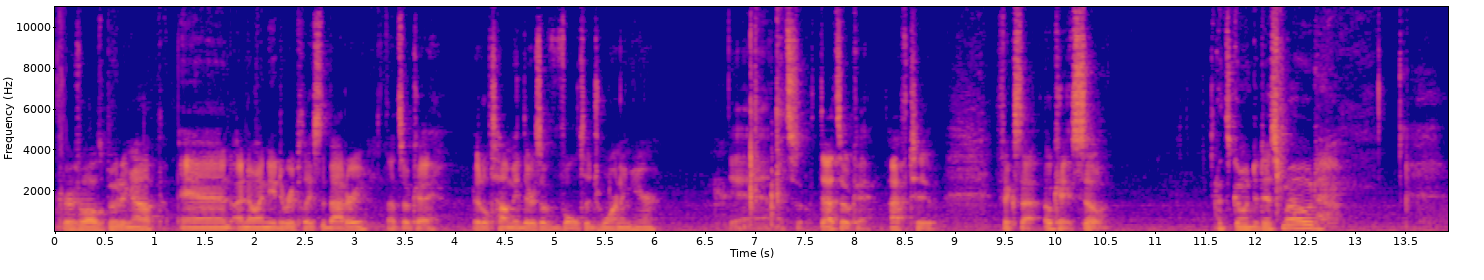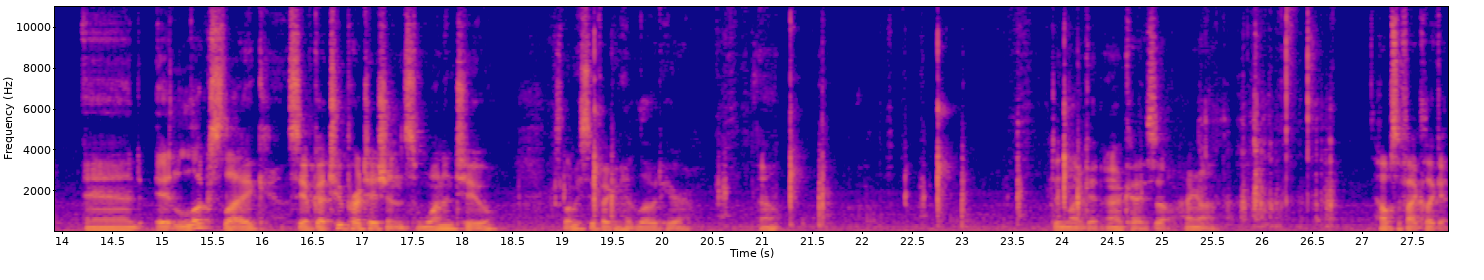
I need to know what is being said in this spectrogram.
Kurzweil is booting up, and I know I need to replace the battery. That's okay. It'll tell me there's a voltage warning here. Yeah, that's, that's okay. I have to fix that. Okay, so let's go into disk mode. And it looks like, see I've got two partitions, one and two. So let me see if I can hit load here. Oh, didn't like it. Okay, so hang on. Helps if I click it.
